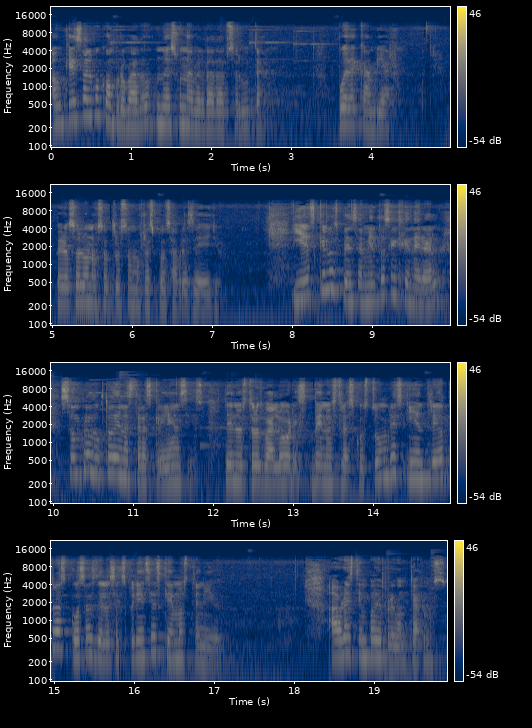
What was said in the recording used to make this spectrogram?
Aunque es algo comprobado, no es una verdad absoluta. Puede cambiar, pero solo nosotros somos responsables de ello. Y es que los pensamientos en general son producto de nuestras creencias, de nuestros valores, de nuestras costumbres y entre otras cosas de las experiencias que hemos tenido. Ahora es tiempo de preguntarnos,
